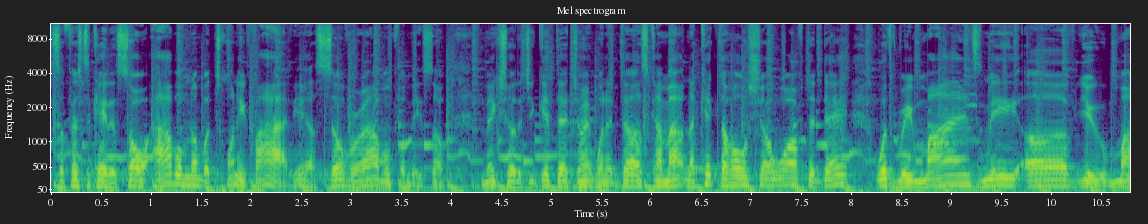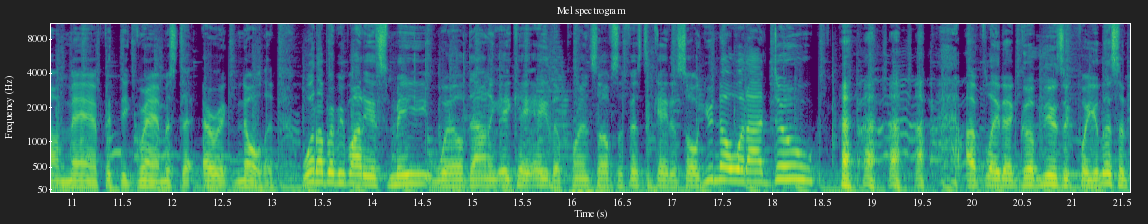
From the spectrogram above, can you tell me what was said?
Sophisticated Soul, album number 25. Yeah, silver album for me. So make sure that you get that joint when it does come out. And I kick the whole show off today with Reminds Me of You, my man 50 Grand, Mr. Eric Nolan. What up, everybody? It's me, Will Downing, aka the Prince of Sophisticated Soul. You know what I do? I play that good music for you. Listen,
